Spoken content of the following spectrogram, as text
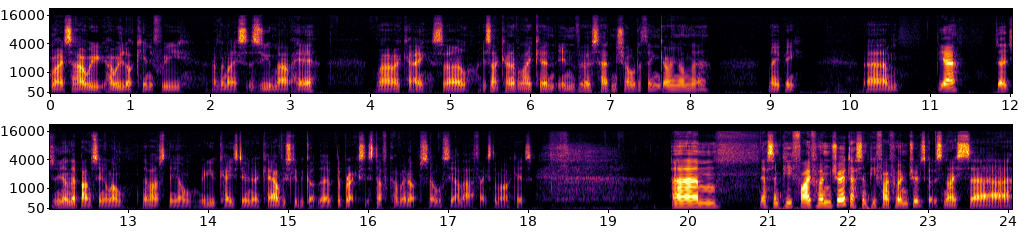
right, so how are we how are we looking if we have a nice zoom out here? Wow, okay. So is that kind of like an inverse head and shoulder thing going on there? Maybe. Um, yeah, they're you know they're bouncing along. They're bouncing along. The UK's doing okay. Obviously, we've got the the Brexit stuff coming up, so we'll see how that affects the markets. Um, the S&P 500. S&P 500's got this nice uh,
